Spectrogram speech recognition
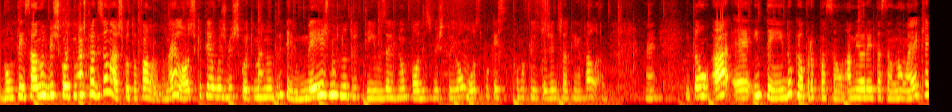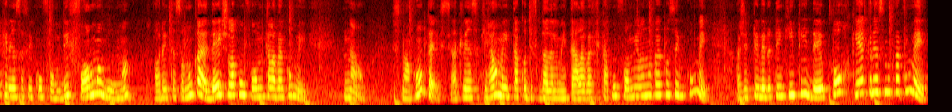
Vamos pensar nos biscoitos mais tradicionais que eu estou falando, né? Lógico que tem alguns biscoitos mais nutritivos. Mesmo os nutritivos, eles não podem substituir o almoço, porque como aquilo que a gente já tinha falado. Né? Então, a- é, entendo que é uma preocupação. A minha orientação não é que a criança fique com fome de forma alguma. A orientação nunca é deixe ela com fome que ela vai comer. Não, isso não acontece. A criança que realmente está com dificuldade alimentar, ela vai ficar com fome e ela não vai conseguir comer. A gente primeiro tem que entender por que a criança não quer comer.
